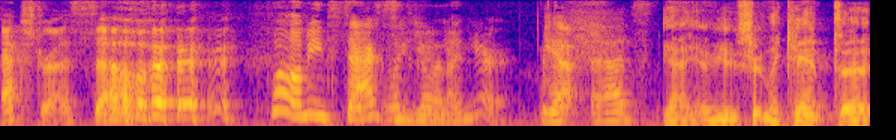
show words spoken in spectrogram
extras, so Well, I mean, SAG's a what's going on union. here? Yeah, that's Yeah, you, you certainly can't. Uh,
